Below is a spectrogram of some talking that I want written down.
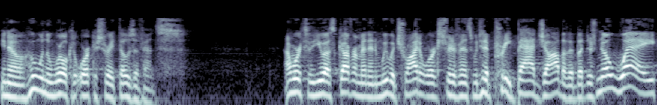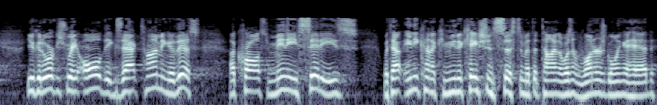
You know, who in the world could orchestrate those events? I worked for the U.S. government and we would try to orchestrate events. We did a pretty bad job of it, but there's no way you could orchestrate all the exact timing of this across many cities without any kind of communication system at the time. There wasn't runners going ahead.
